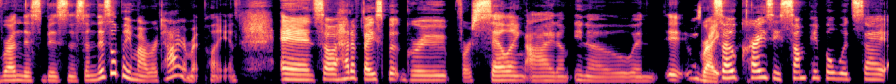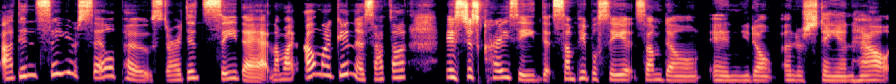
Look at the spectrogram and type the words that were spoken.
run this business and this will be my retirement plan. And so I had a Facebook group for selling item, you know, and it was Right. so crazy. Some people would say, I didn't see your sale post or I didn't see that. And I'm like, oh my goodness. I thought it's just crazy that some people see it, some don't, and you don't understand how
